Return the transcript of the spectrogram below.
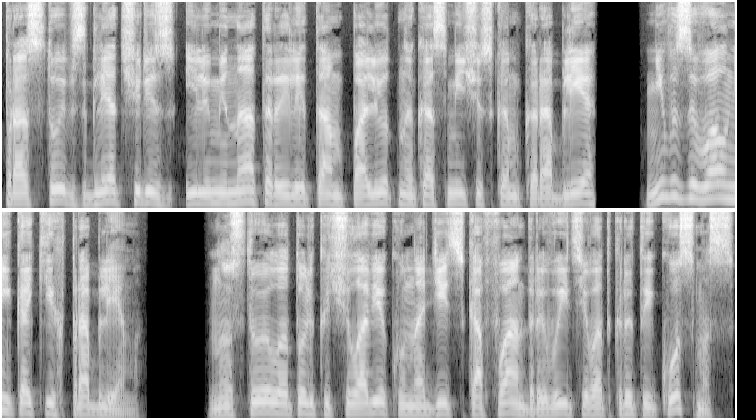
Простой взгляд через иллюминатор или там полет на космическом корабле не вызывал никаких проблем. Но стоило только человеку надеть скафандр и выйти в открытый космос,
